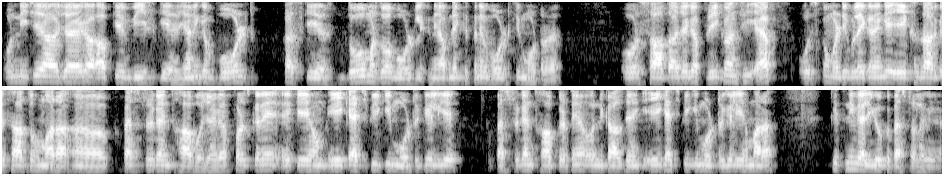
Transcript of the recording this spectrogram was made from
اور نیچے آ جائے گا آپ کے وی اسکیئر یعنی کہ وولٹ کا اسکیئر دو مرتبہ وولٹ لکھنے آپ نے کتنے وولٹ کی موٹر ہے؟ اور ساتھ آ جائے گا فریکوینسی ایف اور اس کو ملٹیپلائی کریں گے ایک ہزار کے ساتھ تو ہمارا کیپیسٹر کا انتخاب ہو جائے گا۔ فرض کریں کہ ہم ایک ایچ پی کی موٹر کے لیے کیپیسٹر کا انتخاب کرتے ہیں اور نکالتے ہیں کہ ایک ایچ پی کی موٹر کے لیے ہمارا کتنی ویلیو کیپیسٹر لگے گا۔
